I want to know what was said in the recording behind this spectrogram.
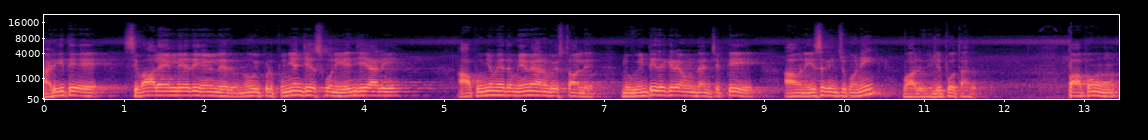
అడిగితే శివాలయం లేదు ఏం లేదు. నువ్వు ఇప్పుడు పుణ్యం చేసుకొని ఏం చేయాలి? ఆ పుణ్యం మీద మేమే అనుభవిస్తాంలే. నువ్వు ఇంటి దగ్గరే ఉండని చెప్పి ఆమెను ఈసరించుకొని వాళ్ళు వెళ్ళిపోతారు. పాపం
